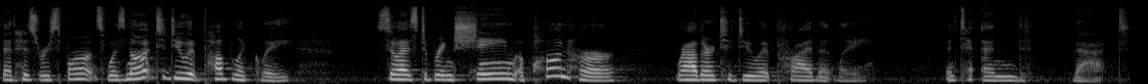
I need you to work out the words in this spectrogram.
that his response was not to do it publicly so as to bring shame upon her, rather to do it privately and to end that.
